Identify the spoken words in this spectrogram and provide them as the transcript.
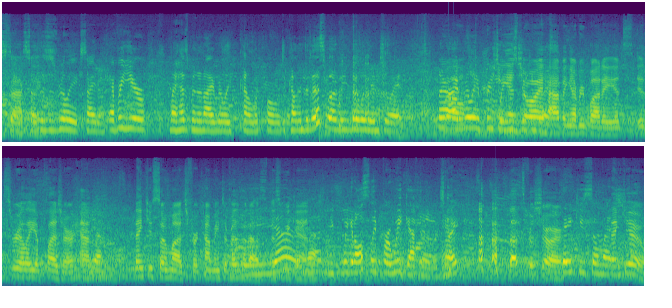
state. So this is really exciting. Every year my husband and I really kind of look forward to coming to this one. We really enjoy it. Claire, I really appreciate We you speaking enjoy to having everybody. It's it's really a pleasure, and Yeah. thank you so much for coming to visit us this yeah, weekend. yeah. You- we can all sleep for a week afterwards, right? That's for sure. Thank you so much. Thank you.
